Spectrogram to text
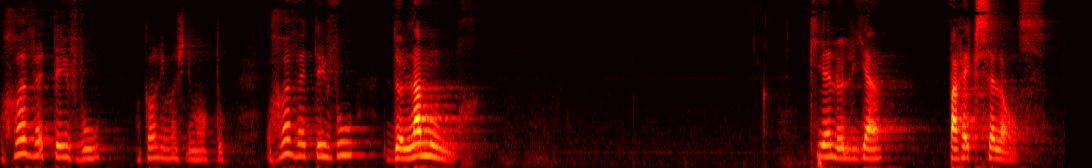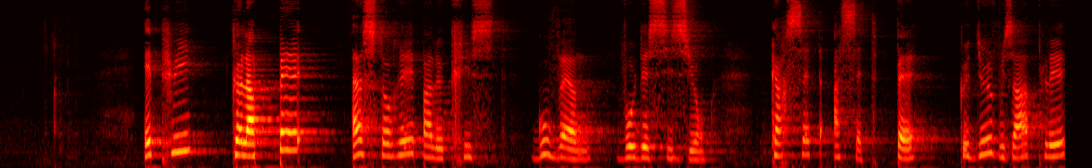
revêtez-vous, encore l'image du manteau, revêtez-vous de l'amour qui est le lien par excellence. Et puis que la paix instaurée par le Christ gouverne vos décisions, car c'est à cette paix que Dieu vous a appelé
